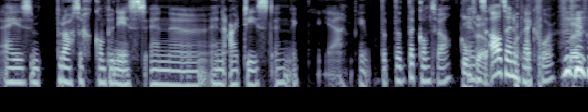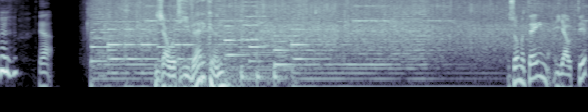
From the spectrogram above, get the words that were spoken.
hij is een prachtige componist en, eh, en artiest. En ik, ja, dat, dat, dat komt wel. Komt en Er is wel. altijd een plek voor. Leuk. Ja. Zou het hier werken? Zometeen jouw tip.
